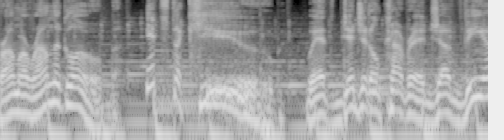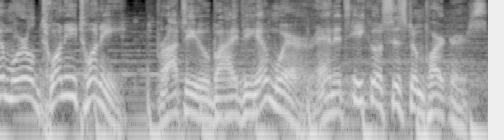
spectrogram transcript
from around the globe. It's theCUBE, with digital coverage of VMworld 2020. Brought to you by VMware and its ecosystem partners.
